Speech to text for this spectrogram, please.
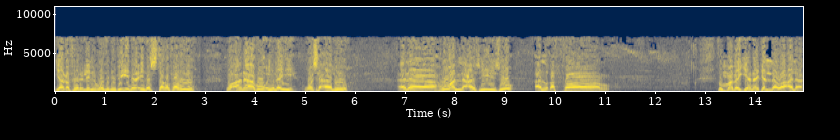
يغفر للمذنبين إذا استغفروه وأنابوا إليه وسألوه. ألا هو العزيز الغفار. ثم بين جل وعلا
